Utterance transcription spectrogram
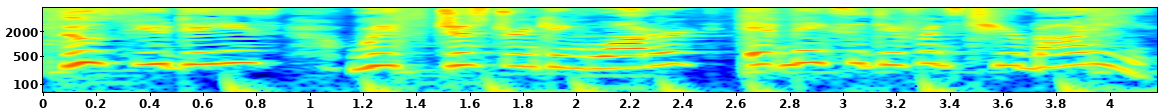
Those few days with just drinking water, it makes a difference to your body.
